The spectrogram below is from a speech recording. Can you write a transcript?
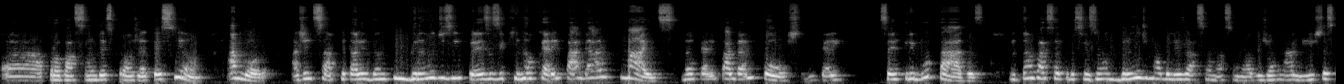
a aprovação desse projeto esse ano. Agora, a gente sabe que está lidando com grandes empresas e que não querem pagar mais, não querem pagar imposto, não querem ser tributadas. Então, vai ser preciso uma grande mobilização nacional dos jornalistas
